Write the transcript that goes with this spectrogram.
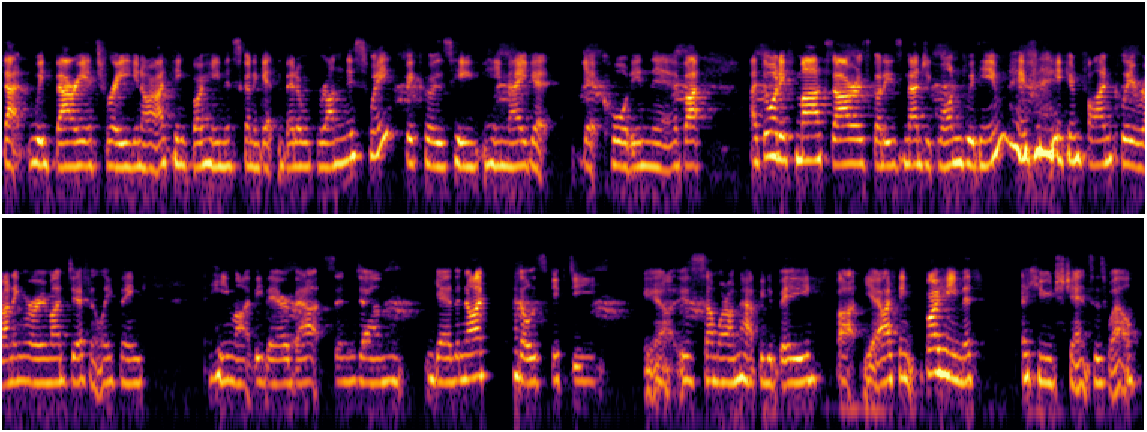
that with barrier three, you know, I think Behemoth's going to get the better run this week because he he may get get caught in there. But I thought if Mark Zahra's got his magic wand with him, if he can find clear running room, I definitely think he might be thereabouts. And um, yeah, the nine dollars fifty, yeah, is somewhere I'm happy to be. But yeah, I think Behemoth a huge chance as well.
